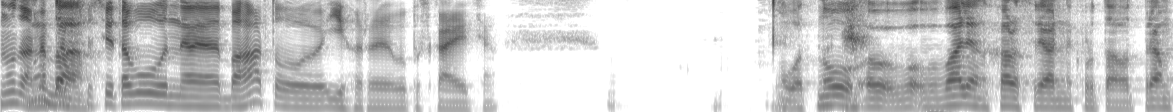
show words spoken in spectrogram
Ну, да, ну, на да. першу світову не багато ігор випускається. От, ну, Valiant Hearts реально крута. От прям...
